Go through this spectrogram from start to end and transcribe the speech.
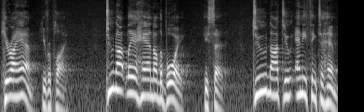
Here I am, he replied. Do not lay a hand on the boy, he said. Do not do anything to him.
